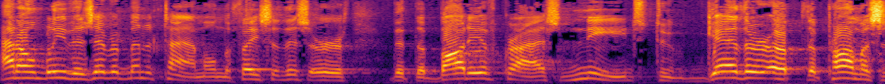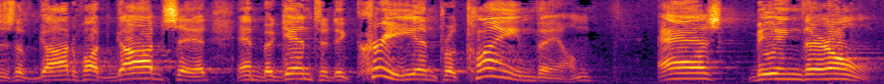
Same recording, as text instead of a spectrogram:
I don't believe there's ever been a time on the face of this earth that the body of Christ needs to gather up the promises of God, what God said, and begin to decree and proclaim them as being their own.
